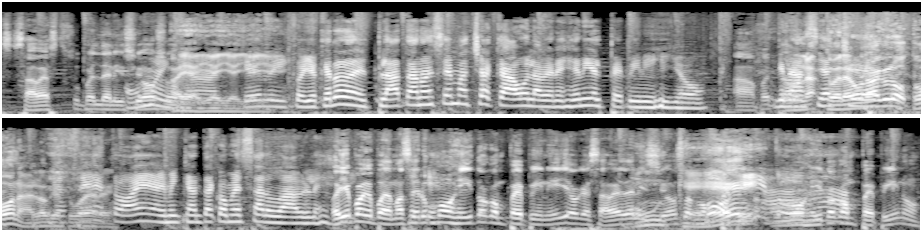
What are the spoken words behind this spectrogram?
sabe súper Oh delicioso. my God, Ay, ay, ay, ay, qué ay, ay. rico. Yo quiero el plátano ese machacado, la berenjena y el pepinillo. Ah, pues, Tú eres una- Gracias, tú eres chef. una glotona, lo que Yo tú eres. esto, ay, a mí me encanta comer saludable. Oye, porque podemos hacer ¿Y un mojito con pepinillo que sabe delicioso. Un mojito con pepino.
